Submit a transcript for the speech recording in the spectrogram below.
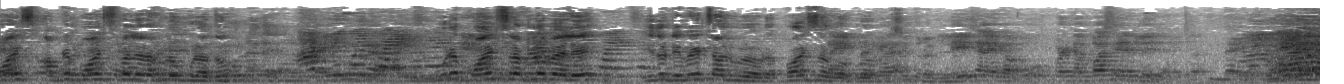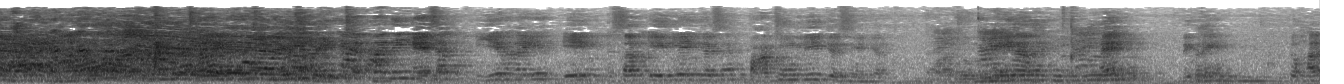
पॉइंट्स अपने पॉइंट्स पहले रख लो पूरा तो पूरे पॉइंट्स रख लो पहले ये तो डिबेट चालू हो रहा है पॉइंट्स रखो अपने है है है है? तो हर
